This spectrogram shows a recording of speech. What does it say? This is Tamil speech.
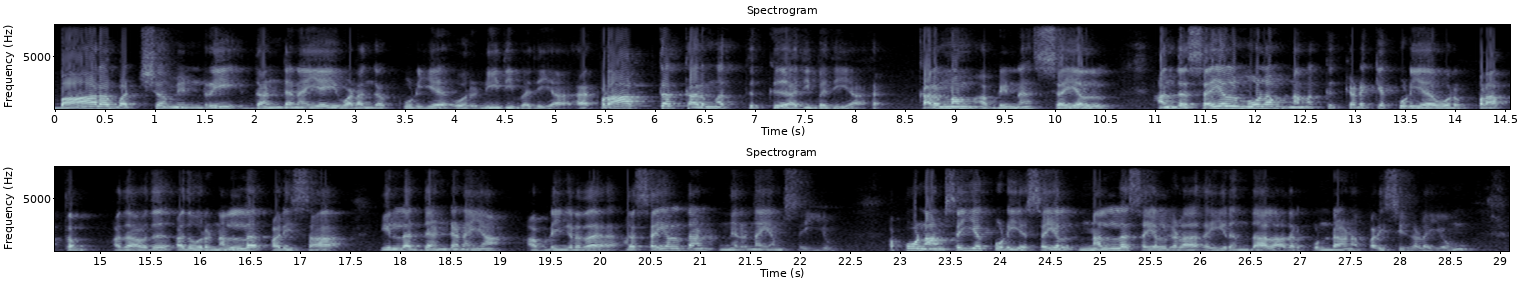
பாரபட்சமின்றி தண்டனையை வழங்கக்கூடிய ஒரு நீதிபதியாக பிராப்த கர்மத்துக்கு அதிபதியாக கர்மம் அப்படின்னா செயல். அந்த செயல் மூலம் நமக்கு கிடைக்கக்கூடிய ஒரு பிராப்தம். அதாவது அது ஒரு நல்ல பரிசா இல்லை தண்டனையா அப்படிங்கிறத அந்த செயல்தான் நிர்ணயம் செய்யும். அப்போ நாம் செய்யக்கூடிய செயல் நல்ல செயல்களாக இருந்தால் அதற்குண்டான பரிசுகளையும்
